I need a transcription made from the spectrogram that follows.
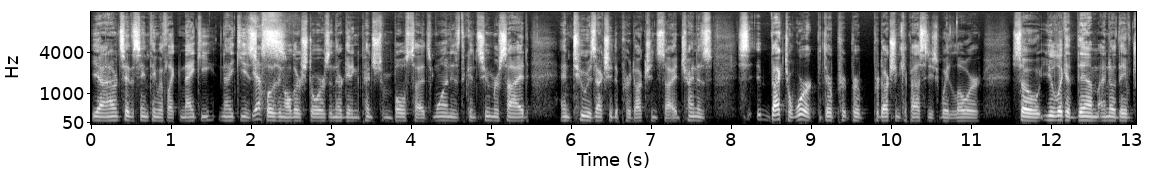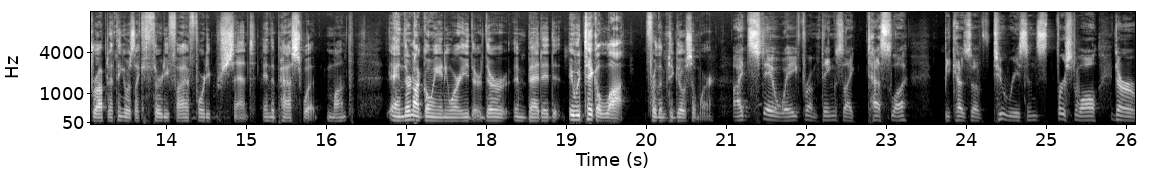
Yeah, and I would say the same thing with like Nike. Nike's Yes. closing all their stores and they're getting pinched from both sides. One is the consumer side, and two is actually the production side. China's back to work, but their pr- pr- production capacity is way lower. So you look at them, I know they've dropped, I think it was like 35, 40% in the past, what, month? And they're not going anywhere either. They're embedded. It would take a lot for them to go somewhere. I'd stay away from things like Tesla because of two reasons. First of all, their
